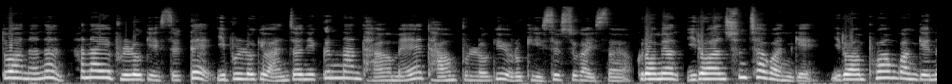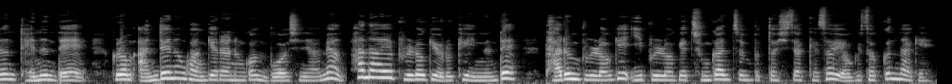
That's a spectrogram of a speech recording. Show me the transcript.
또 하나는 하나의 블록이 있을 때 이 블록이 완전히 끝난 다음에 다음 블록이 이렇게 있을 수가 있어요. 그러면 이러한 순차 관계, 이러한 포함 관계는 되는데 그럼 안 되는 관계라는 건 무엇이냐면 하나의 블록이 이렇게 있는데 다른 블록이 이 블록의 중간쯤부터 시작해서 여기서 끝나게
